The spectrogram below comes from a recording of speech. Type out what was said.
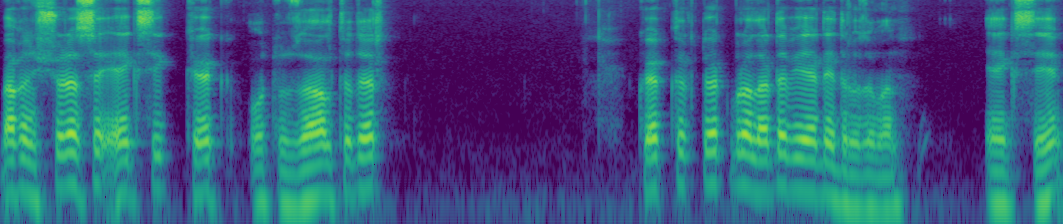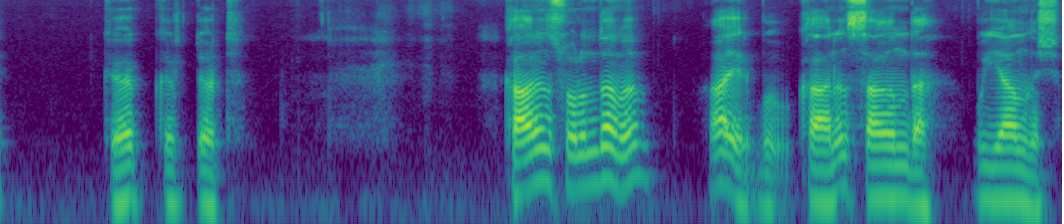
Bakın şurası eksi kök 36'dır. Kök 44 buralarda bir yerdedir o zaman. Eksi kök 44. K'nın solunda mı? Hayır bu K'nın sağında. Bu yanlış.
